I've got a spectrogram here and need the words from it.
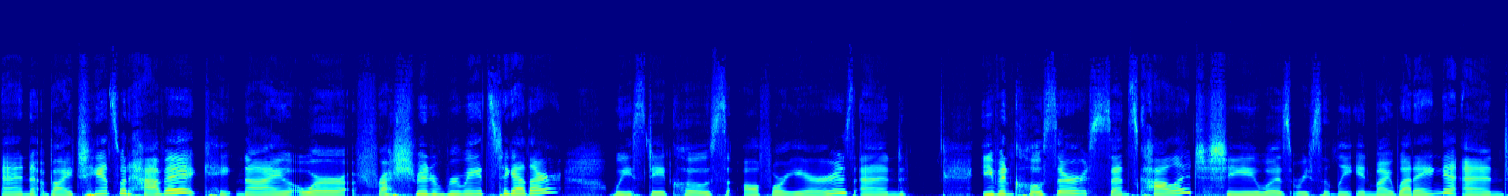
And by chance would have it, Kait and I were freshman roommates together. We stayed close all four years and even closer since college. She was recently in my wedding and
